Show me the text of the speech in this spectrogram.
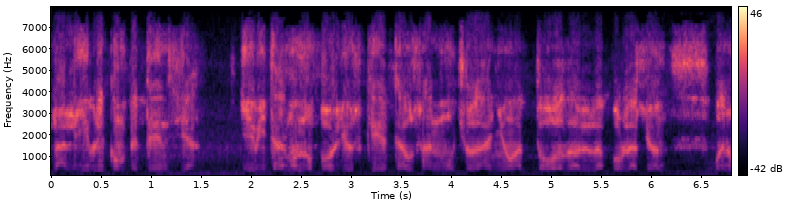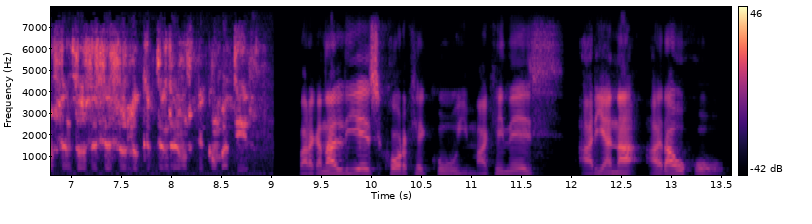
la libre competencia y evitar monopolios que causan mucho daño a toda la población, bueno, pues entonces eso es lo que tendremos que combatir. Para Canal 10, Jorge Q. Imágenes, Ariana Araujo.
